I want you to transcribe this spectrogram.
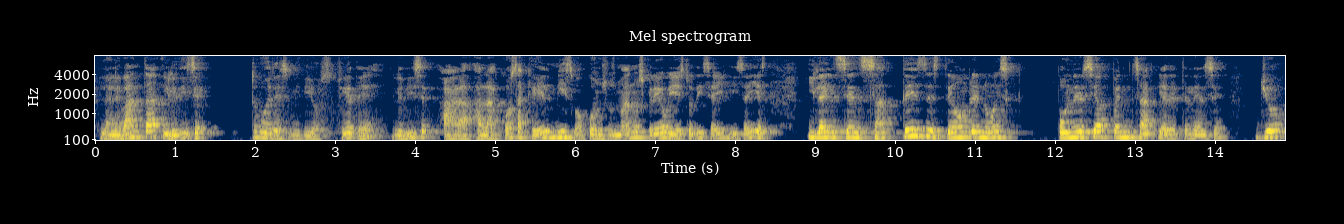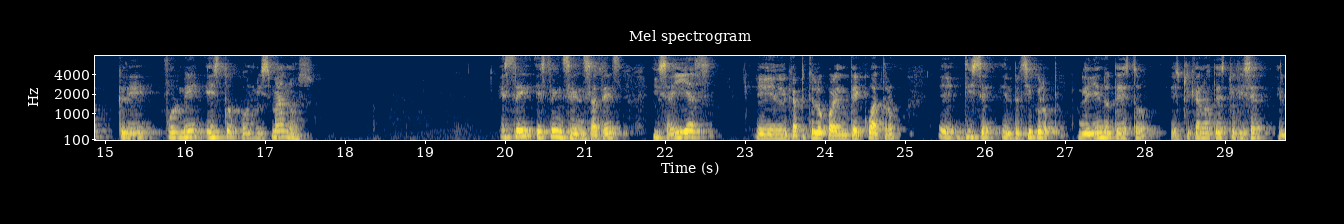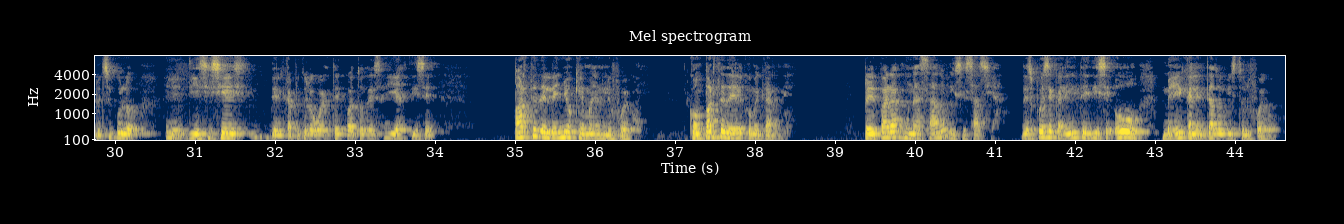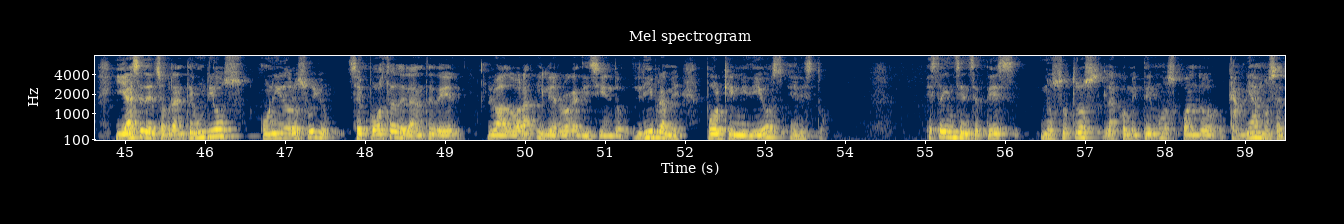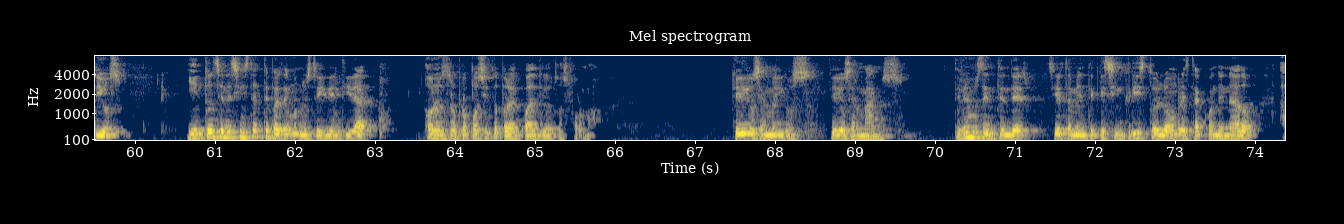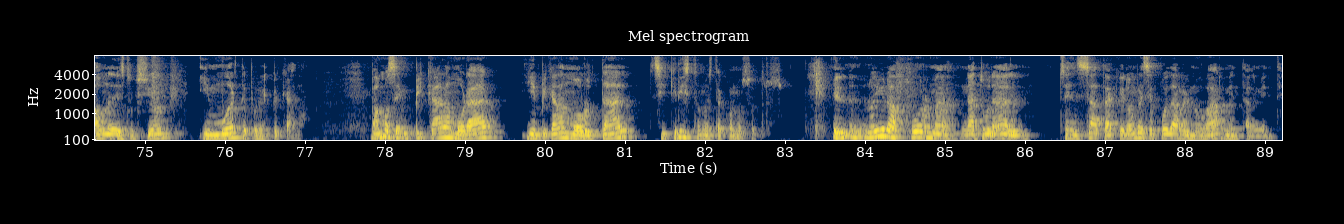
La levanta y le dice, tú eres mi Dios. Fíjate, ¿eh? le dice a, a, la cosa que él mismo con sus manos creó, y esto dice ahí Isaías. Y la insensatez de este hombre no es ponerse a pensar y a detenerse, yo creé, formé esto con mis manos. Este, esta insensatez, Isaías, en el capítulo 44, eh, dice el versículo, leyéndote esto, explicándote esto, dice el versículo 16 eh, del capítulo 44 de Isaías, dice, parte del leño quema en el fuego, con parte de él come carne, prepara un asado y se sacia Después se calienta y dice, oh, me he calentado visto el fuego. Y hace del sobrante un dios, un ídolo suyo. Se postra delante de él, lo adora y le ruega diciendo, líbrame, porque mi Dios eres tú. Esta insensatez nosotros la cometemos cuando cambiamos a Dios. Y entonces en ese instante perdemos nuestra identidad o nuestro propósito para el cual Dios nos formó. Queridos amigos, queridos hermanos, Debemos de entender ciertamente que sin Cristo el hombre está condenado a una destrucción y muerte por el pecado. Vamos en picada moral y en picada mortal si Cristo no está con nosotros. no hay una forma natural, sensata, que el hombre se pueda renovar mentalmente.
